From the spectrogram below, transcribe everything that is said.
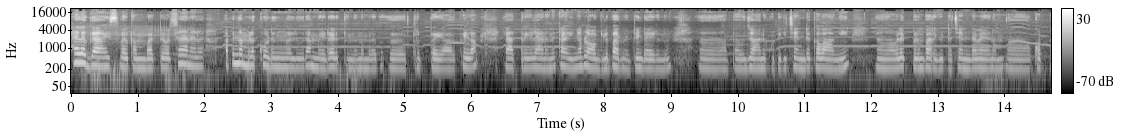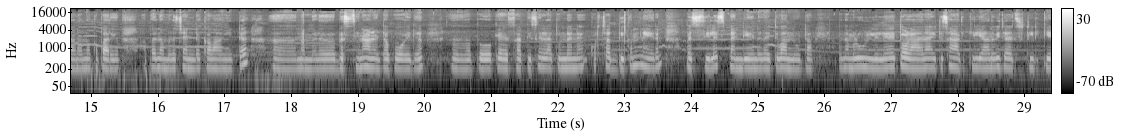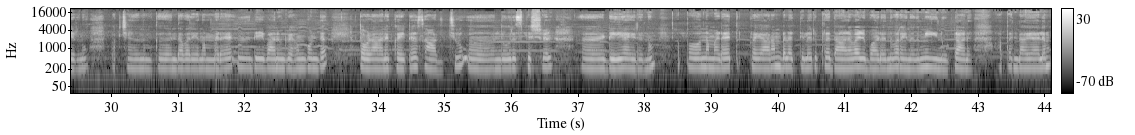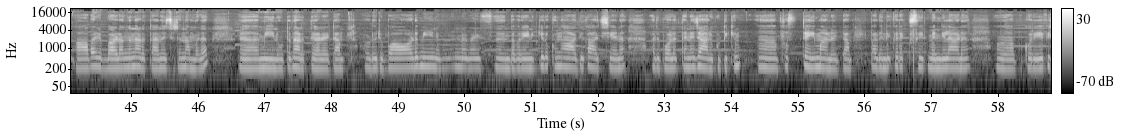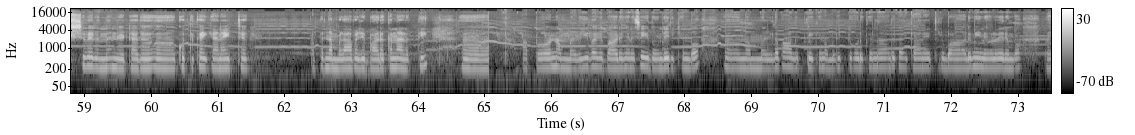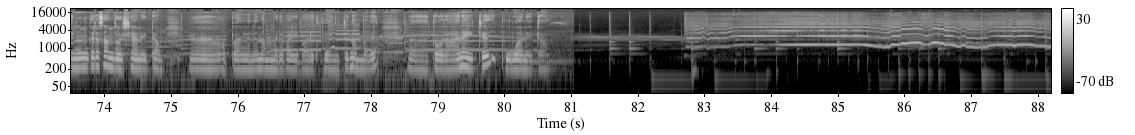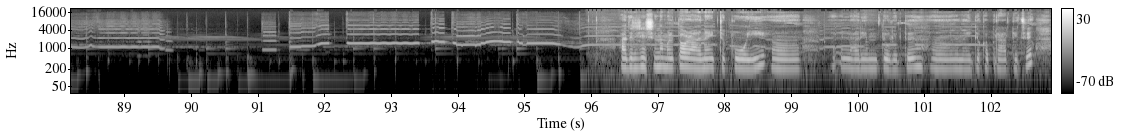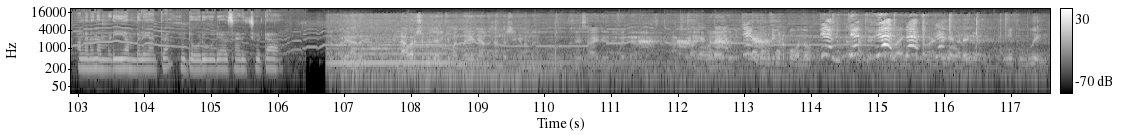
Hello guys welcome back to our channel അപ്പം നമ്മൾ കൊടുങ്ങല്ലൂർ അമ്മയുടെ അടുത്ത് നിന്ന് നമ്മൾ തൃപ്രയാർക്കുള്ള യാത്രയിലാണെന്ന് കഴിഞ്ഞ വ്ളോഗിൽ പറഞ്ഞിട്ടുണ്ടായിരുന്നു. അപ്പോൾ ജാനക്കുട്ടിക്ക് ചെണ്ടൊക്കെ വാങ്ങി അവളെപ്പോഴും പറയും കേട്ടോ ചെണ്ട വേണം കൊട്ടണം എന്നൊക്കെ പറയും. അപ്പോൾ നമ്മൾ ചെണ്ടൊക്കെ വാങ്ങിയിട്ട് നമ്മൾ ബസ്സിനാണ് കേട്ടോ പോയത്. അപ്പോൾ K S R T C അല്ലാത്തതുകൊണ്ട് തന്നെ കുറച്ചധികം നേരം ബസ്സിൽ സ്പെൻഡ് ചെയ്യേണ്ടതായിട്ട് വന്നു കേട്ടോ അപ്പോൾ നമ്മൾ ഉള്ളിൽ തൊഴാനായിട്ട് സാധിക്കില്ല എന്ന് വിചാരിച്ചിട്ടിരിക്കുകയായിരുന്നു പക്ഷേ നമുക്ക് എന്താ പറയുക നമ്മുടെ ദൈവാനുഗ്രഹം കൊണ്ട് തൊഴാനൊക്കെ ആയിട്ട് സാധിച്ചു എന്തോ ഒരു സ്പെഷ്യൽ ഡേ ആയിരുന്നു. അപ്പോൾ നമ്മുടെ തൃപ്രയാർ അമ്പലത്തിലൊരു പ്രധാന വഴിപാട് എന്ന് പറയുന്നത് മീനൂട്ടാണ്. അപ്പോൾ എന്തായാലും ആ വഴിപാടങ്ങ് നടത്താമെന്ന് വെച്ചിട്ട് നമ്മൾ മീനൂട്ട് നടത്തുകയാണ് കേട്ടോ. അവിടെ ഒരുപാട് മീനുകളുണ്ട് എന്താ പറയുക എനിക്കിതൊക്കെ ഒന്ന് ആദ്യ കാഴ്ചയാണ്. അതുപോലെ തന്നെ ജാനക്കുട്ടിക്കും ഫസ്റ്റ് ടൈമാണ് കേട്ടോ. അപ്പോൾ അതിന്റെയൊക്കെ ഒരു എക്സൈറ്റ്മെന്റിലാണ് അപ്പോൾ കുറേ ഫിഷ് വരുന്നുണ്ട് കേട്ടോ. അത് കൊത്തി കഴിക്കാനായിട്ട്. അപ്പം നമ്മൾ ആ വഴിപാടൊക്കെ നടത്തി അപ്പോൾ നമ്മൾ ഈ വഴിപാട് ഇങ്ങനെ ചെയ്തുകൊണ്ടിരിക്കുമ്പോൾ നമ്മളുടെ ഭാഗത്തേക്ക് നമ്മൾ ഇട്ട് കൊടുക്കുന്ന അത് കഴിക്കാനായിട്ട് ഒരുപാട് മീനുകൾ വരുമ്പോൾ ഭയങ്കര സന്തോഷമാണ് കേട്ടോ. അപ്പോൾ അങ്ങനെ നമ്മുടെ വഴിപാടൊക്കെ കഴിഞ്ഞിട്ട് നമ്മൾ തൊഴാനായിട്ട് പോവാണ് കേട്ടോ. അതിനുശേഷം നമ്മൾ തൊഴാനായിട്ട് പോയി എല്ലാവരെയും തൊഴുത്ത് ആ, നന്നായിട്ടൊക്കെ പ്രാർത്ഥിച്ച് അങ്ങനെ നമ്മുടെ ഈ അമ്പലയാത്ര ഇതോടുകൂടി അവസാനിച്ചു കേട്ടോ എല്ലാ വർഷവും വിചാരിക്കും വന്നു കഴിഞ്ഞാൽ ഒന്ന് സന്ദർശിക്കണം ഒരു സാഹചര്യത്തിൽ പറ്റാറില്ല. ഞങ്ങൾ എല്ലാവരും കൂടി ഇങ്ങോട്ട് പോന്നു. തൊഴുത് ഞങ്ങൾ ഇനി പോവുകയും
